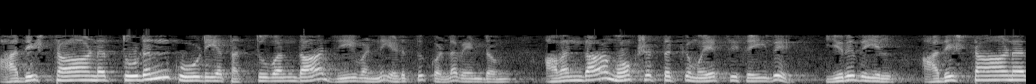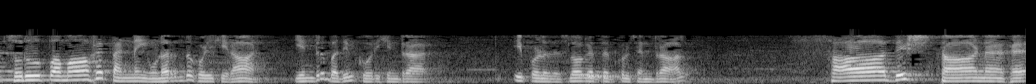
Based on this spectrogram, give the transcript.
அதிஷ்டானத்துடன் கூடிய தத்துவந்தான் ஜீவன் எடுத்துக்கொள்ள வேண்டும். அவன்தான் மோட்சத்துக்கு முயற்சி செய்து இறுதியில் அதிஷ்டான சுரூபமாக தன்னை உணர்ந்து கொள்கிறான் என்று பதில் கூறுகின்றார். இப்பொழுது ஸ்லோகத்திற்குள் சென்றால் சாதிஷ்டானக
